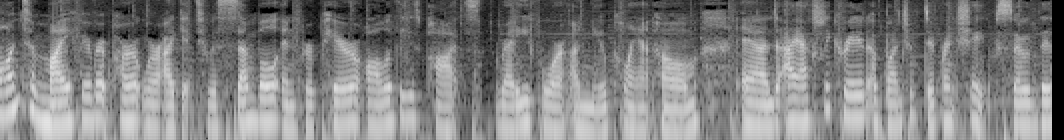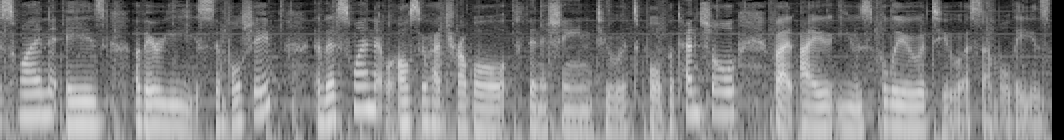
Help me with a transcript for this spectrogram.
On to my favorite part where I get to assemble and prepare all of these pots ready for a new plant home. And I actually created a bunch of different shapes. So this one is a very simple shape. This one also had trouble finishing to its full potential, but I used glue to assemble these.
